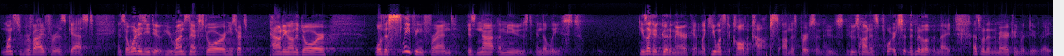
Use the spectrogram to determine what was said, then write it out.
wants to provide for his guest. And so what does he do? He runs next door, he starts pounding on the door. Well, the sleeping friend is not amused in the least. He's like a good American. Like he wants to call the cops on this person who's, who's on his porch in the middle of the night. That's what an American would do, right?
